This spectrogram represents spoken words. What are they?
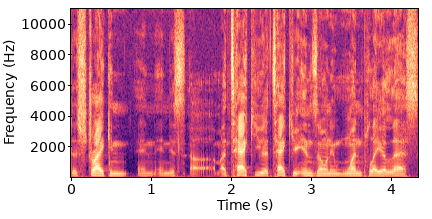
to strike and and, and just um, attack you, attack your end zone in one play or less.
